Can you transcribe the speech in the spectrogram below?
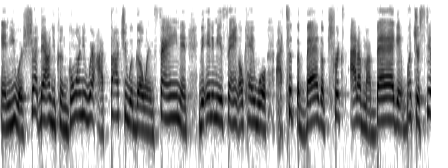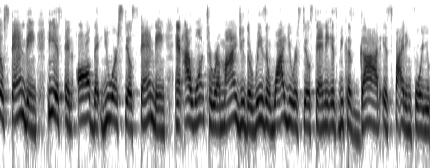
and you were shut down. You couldn't go anywhere. I thought you would go insane. And the enemy is saying, okay, well, I took the bag of tricks out of my bag, and, but you're still standing. He is in all that you are still standing. And I want to remind you the reason why you are still standing is because God is is fighting for you.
